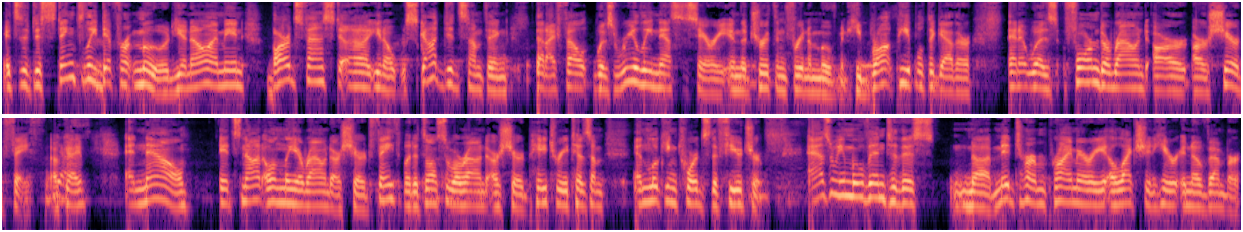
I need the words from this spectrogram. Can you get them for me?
It's a distinctly different mood. You know, I mean, Bard's Fest. Uh, you know, Scott did something that I felt was really necessary in the Truth and Freedom movement. He brought people together, and it was formed around our our shared faith. Okay, yes. and now it's not only around our shared faith, but it's also around our shared patriotism and looking towards the future. As we move into this uh, midterm primary election here in November,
